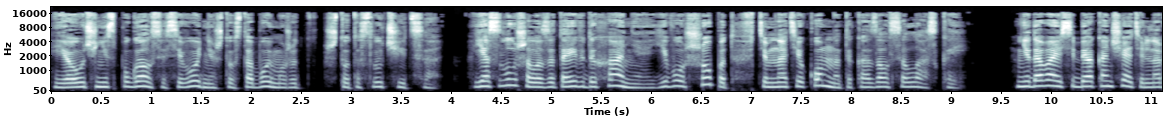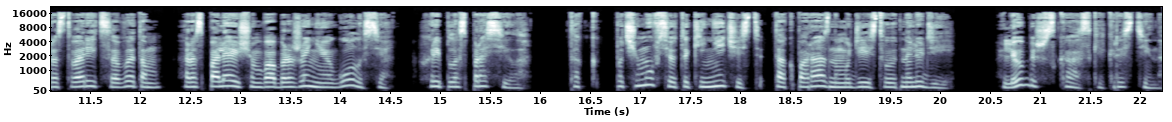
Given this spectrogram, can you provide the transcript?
Я очень испугался сегодня, что с тобой может что-то случиться. Я слушала, затаив дыхание, его шепот в темноте комнаты казался лаской. Не давая себе окончательно раствориться в этом распаляющем воображение голосе, хрипло спросила. «Так почему все-таки нечисть так по-разному действует на людей? Любишь сказки, Кристина?»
